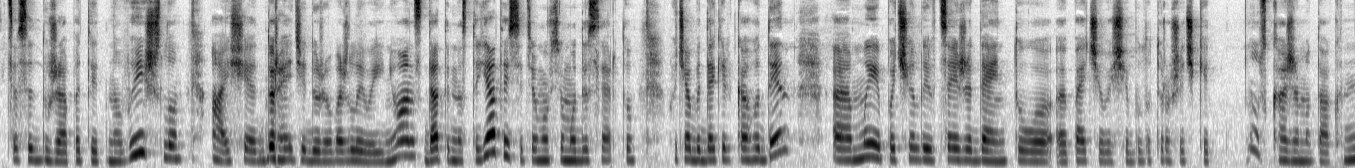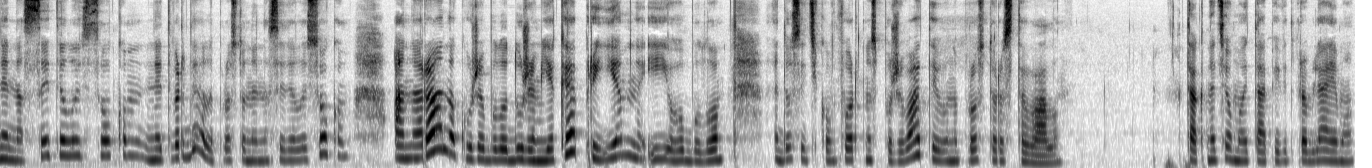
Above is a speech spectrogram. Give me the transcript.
І це все дуже апетитно вийшло. А ще, до речі, дуже важливий нюанс дати настоятися цьому всьому десерту хоча б декілька годин. Е, Ми почали в цей же день, то печиво ще було трошечки. Ну, скажімо так, не наситилось соком, не тверде, але просто не наситилось соком. А на ранок уже було дуже м'яке, приємне, і його було досить комфортно споживати, і воно просто розставало. Так, на цьому етапі відправляємо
